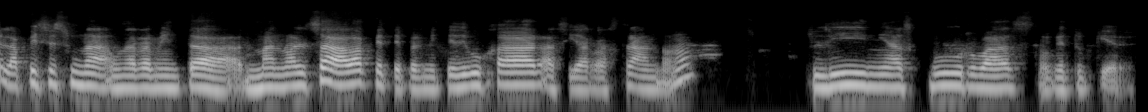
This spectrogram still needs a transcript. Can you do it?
El lápiz es una, una herramienta mano alzada que te permite dibujar así arrastrando, ¿no? Líneas, curvas, lo que tú quieres.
